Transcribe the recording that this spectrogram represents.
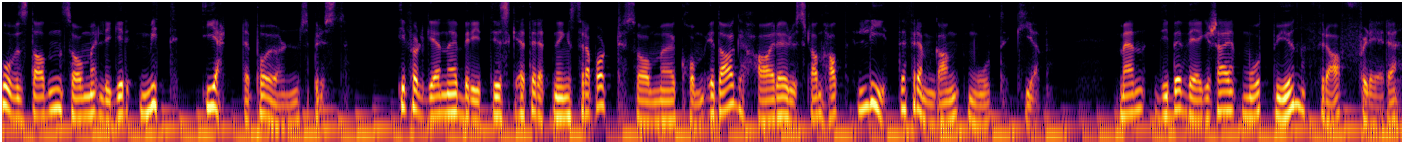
Hovedstaden som ligger midt i hjertet på ørnens bryst. Ifølge en britisk etterretningsrapport som kom i dag, har Russland hatt lite fremgang mot Kiev. Men de beveger seg mot byen fra flere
